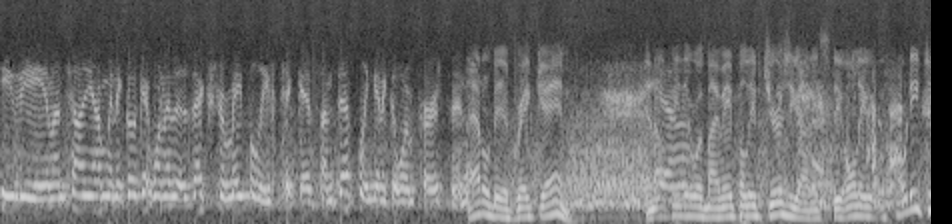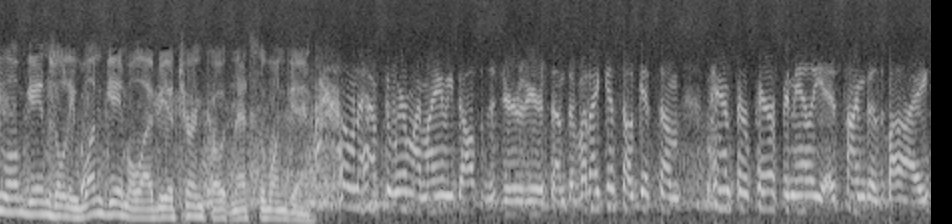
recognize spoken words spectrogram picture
TV, and I'm telling you, I'm going to go get one of those extra Maple Leaf tickets. I'm definitely going to go in person. That'll be a great game. And I'll be there with my Maple Leaf jersey on. It's the only 42 home games, only one game will I be a turncoat, and that's the one game. I'm going to have to wear my Miami Dolphins jersey or something, but I guess I'll get some Panther paraphernalia as time goes by.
